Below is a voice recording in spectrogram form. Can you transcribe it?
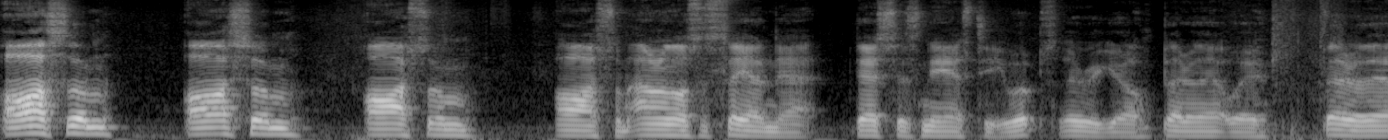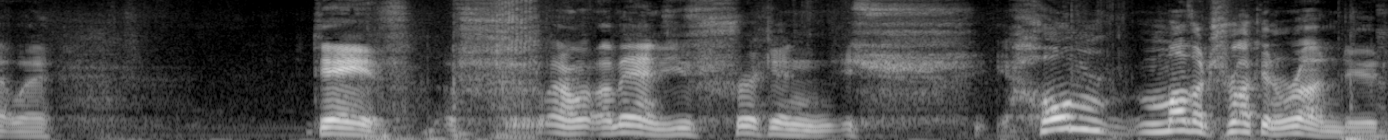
Awesome, awesome, awesome, awesome. I don't know what else to say on that. That's just nasty. Whoops, there we go. Better that way. Better that way. Dave, oh man, you freaking home mother truck and run, dude.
